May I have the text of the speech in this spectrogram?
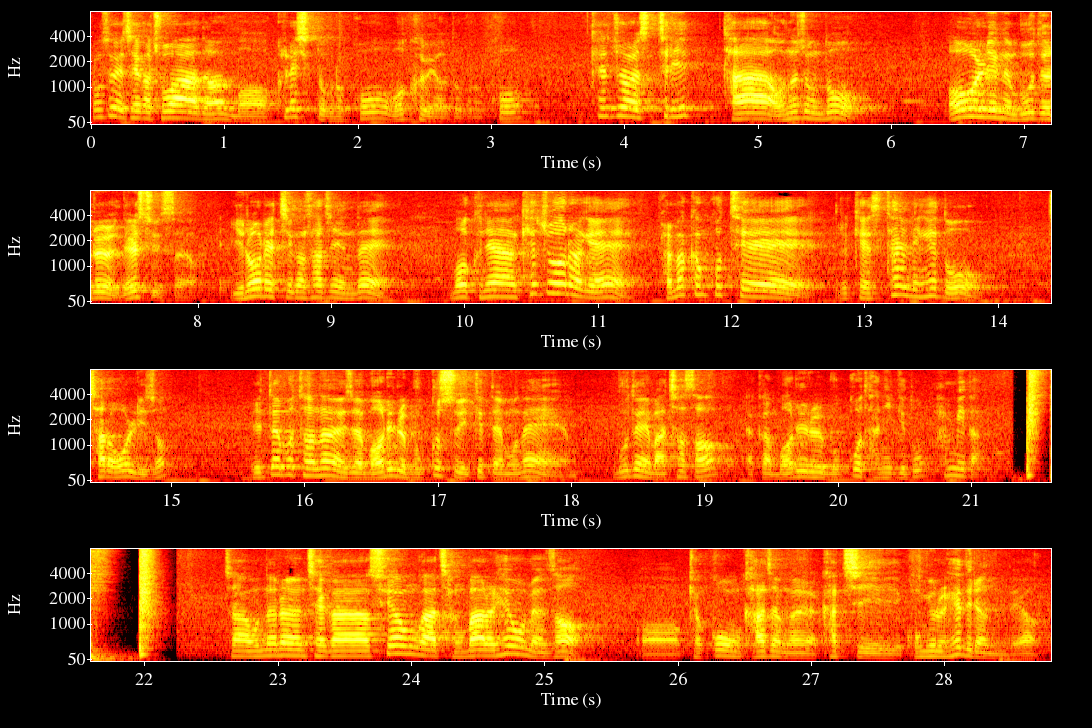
평소에 제가 좋아하던 뭐 클래식도 그렇고 워크웨어도 그렇고 캐주얼 스트릿 다 어느 정도 어울리는 무드를 낼 수 있어요. 1월에 찍은 사진인데 뭐 그냥 캐주얼하게 발막한 코트에 이렇게 스타일링 해도 잘 어울리죠. 이때부터는 이제 머리를 묶을 수 있기 때문에 무드에 맞춰서 약간 머리를 묶고 다니기도 합니다. 자 오늘은 제가 수영과 장발을 해오면서 어, 겪어온 과정을 같이 공유를 해드렸는데요.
